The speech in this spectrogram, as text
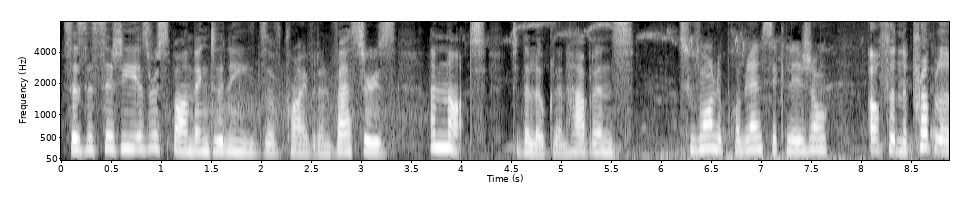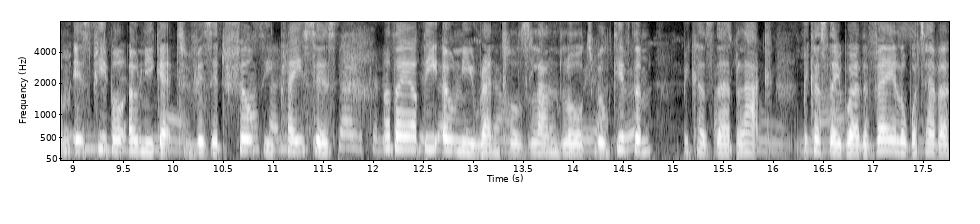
says the city is responding to the needs of private investors and not to the local inhabitants. Souvent, le problème, c'est que les gens Often the problem is people only get to visit filthy places, and they are the only rentals landlords will give them because they're black, because they wear the veil or whatever,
